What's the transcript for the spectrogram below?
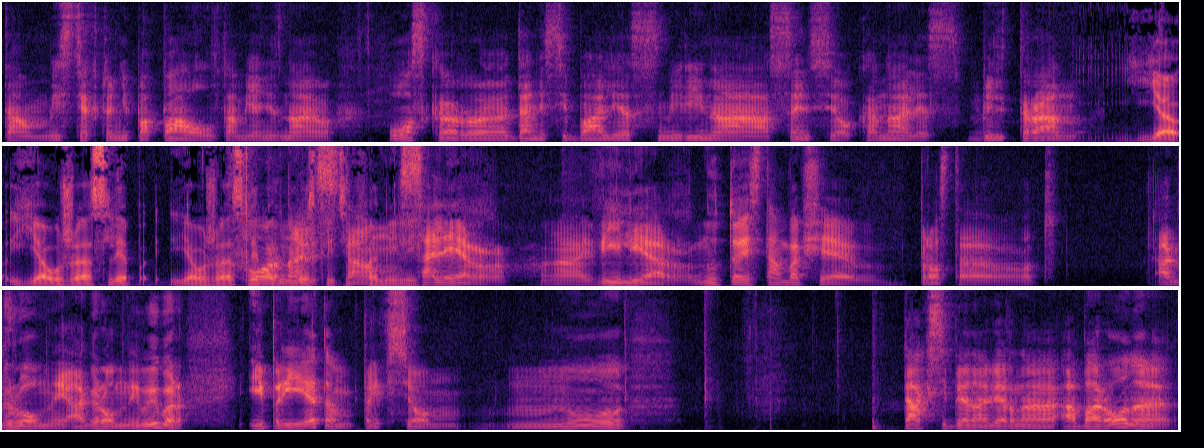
там из тех, кто не попал, там, я не знаю, Оскар, э, Дани Сибалес, Мирина, Асенсио, Каналес, Бельтран. Я, я уже ослеп, я уже ослеп Форнальс, от этих там, фамилий. Солер, э, Вильяр. Ну, то есть там вообще просто вот огромный, огромный выбор. И при этом, при всем, ну, так себе, наверное, оборона,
